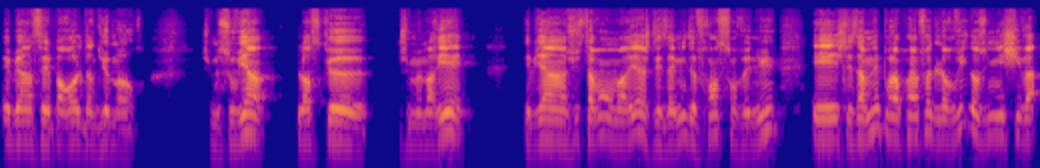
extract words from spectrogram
eh bien, c'est les paroles d'un Dieu mort. Je me souviens, lorsque je me mariais, eh bien, juste avant mon mariage, des amis de France sont venus et je les ai amenés pour la première fois de leur vie dans une yeshiva.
